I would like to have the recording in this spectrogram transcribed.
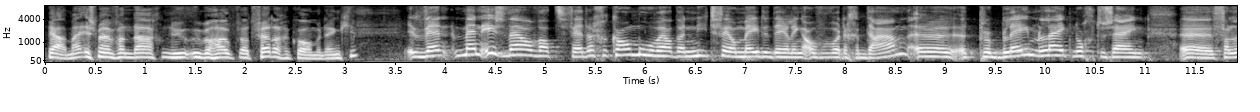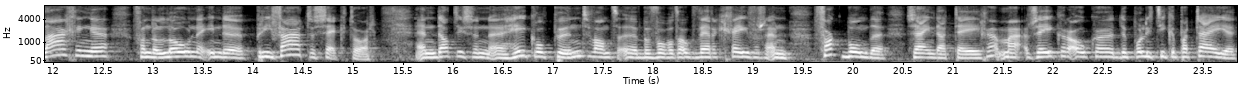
Ja, maar is men vandaag nu überhaupt wat verder gekomen, denk je? Men, men, is wel wat verder gekomen, hoewel er niet veel mededelingen over worden gedaan. Uh, het probleem lijkt nog te zijn uh, verlagingen van de lonen in de private sector. En dat is een uh, hekelpunt, want bijvoorbeeld ook werkgevers en vakbonden zijn daartegen. Maar zeker ook de politieke partijen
